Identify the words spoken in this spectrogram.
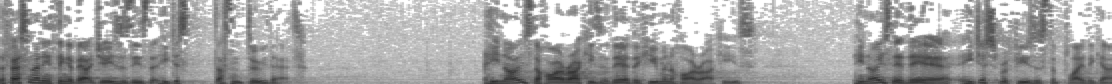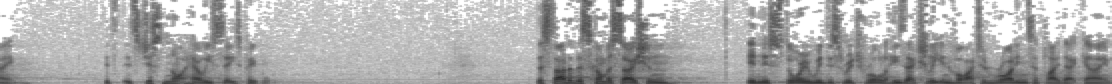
The fascinating thing about Jesus is that he just doesn't do that. He knows the hierarchies are there, the human hierarchies. He knows they're there. He just refuses to play the game. It's, it's just not how he sees people. The start of this conversation in this story with this rich ruler, he's actually invited right in to play that game.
